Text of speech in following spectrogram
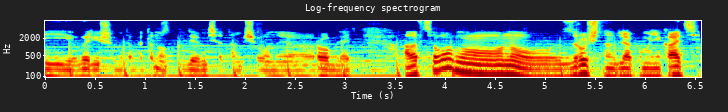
і вирішуємо тобто, ну, дивимося там, що вони роблять. Але в цілому, ну, зручно для комунікації.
